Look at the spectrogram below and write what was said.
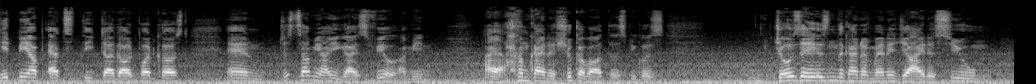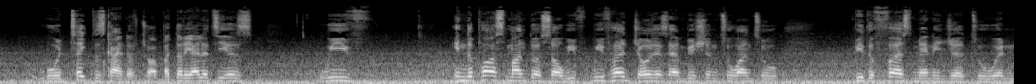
Hit me up at the Dugout Podcast, and just tell me how you guys feel. I mean, I, I'm kind of shook about this because Jose isn't the kind of manager I'd assume would take this kind of job. But the reality is, we've in the past month or so, we've we've heard Jose's ambition to want to be the first manager to win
